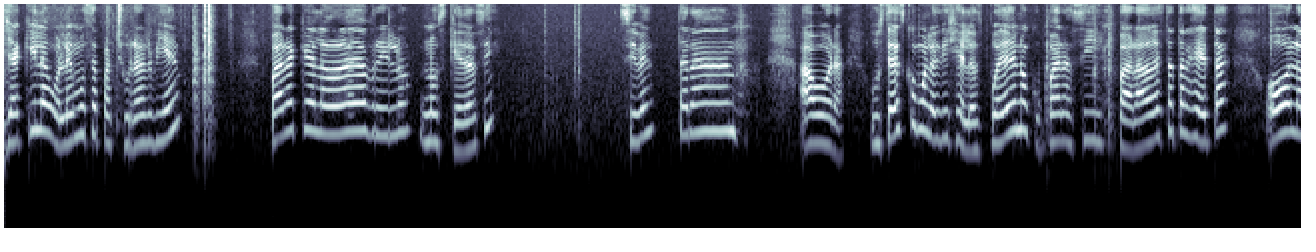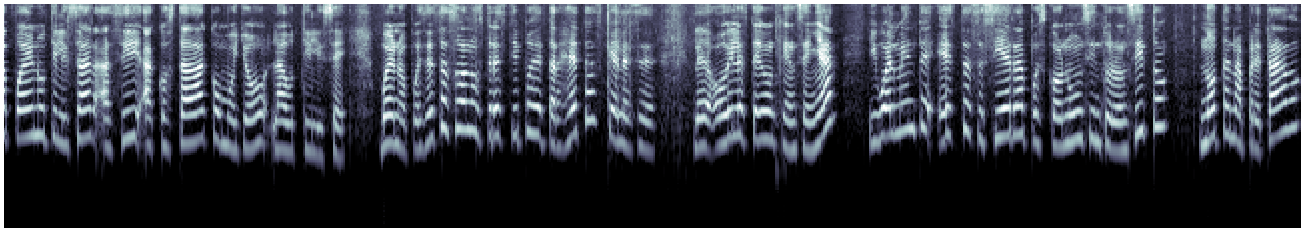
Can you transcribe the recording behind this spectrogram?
Y aquí la volvemos a pachurrar bien para que a la hora de abrirlo nos quede así. ¿Sí ven? ¡Tarán! Ahora, ustedes como les dije, las pueden ocupar así, parada esta tarjeta, o la pueden utilizar así, acostada como yo la utilicé. Bueno, pues estos son los tres tipos de tarjetas que les, eh, hoy les tengo que enseñar. Igualmente, esta se cierra pues con un cinturoncito, no tan apretado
